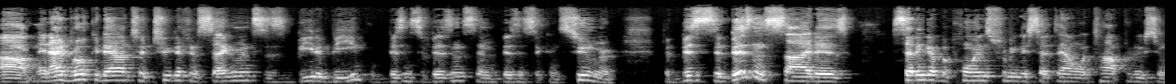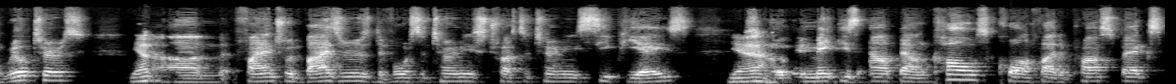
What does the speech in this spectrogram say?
Um, and I broke it down to two different segments is B2B, business to business, and business to consumer. The business to business side is setting up appointments for me to sit down with top producing realtors, yep. um, financial advisors, divorce attorneys, trust attorneys, CPAs. Yeah. So and make these outbound calls, qualify the prospects,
